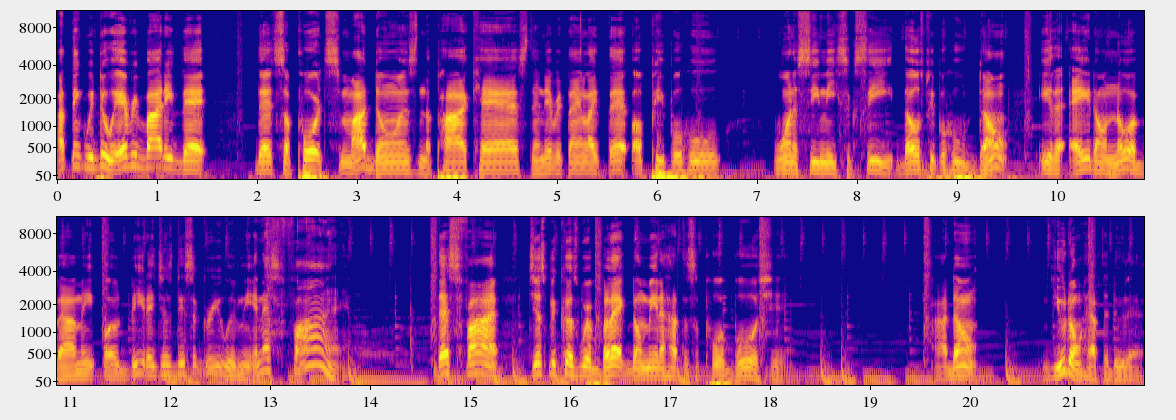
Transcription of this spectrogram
I think we do. Everybody that that supports my doings and the podcast and everything like that are people who want to see me succeed. Those people who don't either A don't know about me or B they just disagree with me. And that's fine. That's fine. Just because we're black don't mean I have to support bullshit. I don't. You don't have to do that.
